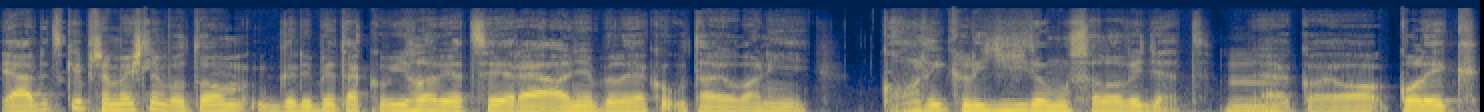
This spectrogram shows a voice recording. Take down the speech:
já vždycky přemýšlím o tom, kdyby takovéhle věci reálně byly jako utajované, kolik lidí to muselo vidět, hmm. jako jo, kolik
